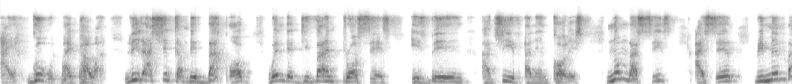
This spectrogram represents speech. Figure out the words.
I go with my power. Leadership can be backed up when the divine process is being achieved and encouraged. Number six, I said, remember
